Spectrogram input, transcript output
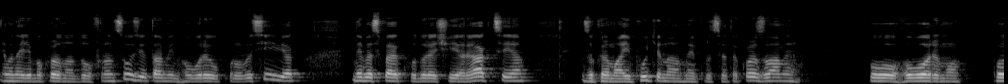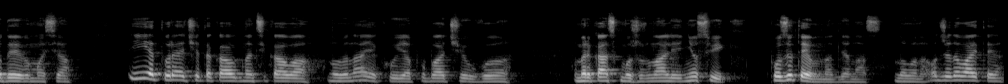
Еммануеля Макрона до французів. Там він говорив про Росію як небезпеку. До речі, є реакція, зокрема і Путіна. Ми про це також з вами поговоримо, подивимося. І є, до речі, така одна цікава новина, яку я побачив в американському журналі Newsweek. Позитивна для нас новина. Отже, давайте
